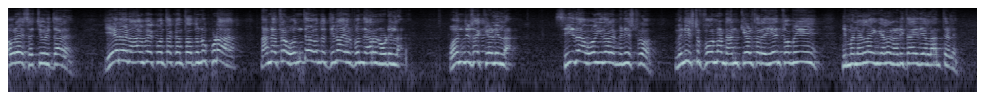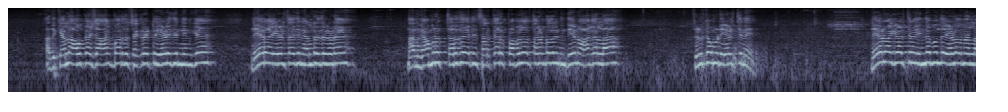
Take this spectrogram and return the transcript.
ಅವರೇ ಸಚಿವರಿದ್ದಾರೆ ಏನೇನು ಆಗಬೇಕು ಅಂತಕ್ಕಂಥದ್ದನ್ನು ಕೂಡ ನನ್ನ ಹತ್ರ ಒಂದೇ ಒಂದು ದಿನ ಇವ್ರು ಬಂದು ಯಾರೂ ನೋಡಿಲ್ಲ. ಒಂದು ದಿವಸ ಕೇಳಿಲ್ಲ. ಸೀದಾ ಹೋಗಿದ್ದಾರೆ ಮಿನಿಸ್ಟ್ರು. ಮಿನಿಸ್ಟ್ರು ಫೋನ್ ಮಾಡಿ ನಾನು ಕೇಳ್ತಾರೆ, ಏನು ಸ್ವಾಮಿ, ನಿಮ್ಮನ್ನೆಲ್ಲ ಹಿಂಗೆಲ್ಲ ನಡೀತಾ ಇದೆಯಲ್ಲ? ಅಂತೇಳಿ. ಅದಕ್ಕೆಲ್ಲ ಅವಕಾಶ ಆಗಬಾರ್ದು. ಸೆಕ್ರೆಟ್ರಿ ಹೇಳಿದ್ದೀನಿ ನಿನಗೆ. ನೇರ ಹೇಳ್ತಾ ಇದ್ದೀನಿ ಎಲ್ಲರ ಎದುರುಗಡೆ. ನಾನು ಗಮನಕ್ಕೆ ತರದೆ ನಿನ್ನ ಸರ್ಕಾರಕ್ಕೆ ಪ್ರಪೋಸಲ್ ತಗೊಂಡೋದ್ರೆ ನಿಂದೇನು ಆಗಲ್ಲ. ತಿಳ್ಕೊಂಬಿಡಿ, ಹೇಳ್ತೀನಿ. ನೇರವಾಗಿ ಹೇಳ್ತೀನಿ, ಹಿಂದೆ ಮುಂದೆ ಹೇಳೋನಲ್ಲ.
